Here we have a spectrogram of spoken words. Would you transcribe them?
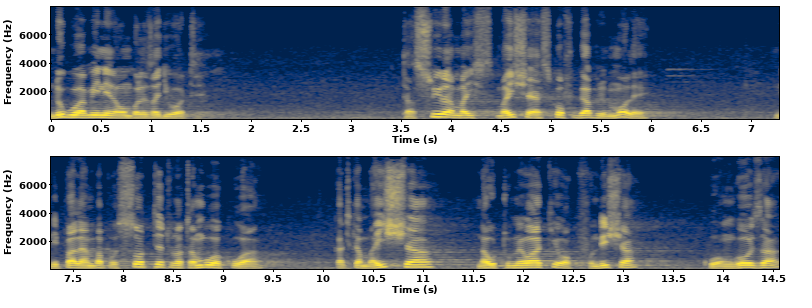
Ndugu waamini na waombolezaji wote, taswira maisha ya Askofu Gabriel Mole ni pale ambapo sote tunatambua kuwa katika maisha na utume wake wa kufundisha, kuongoza,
